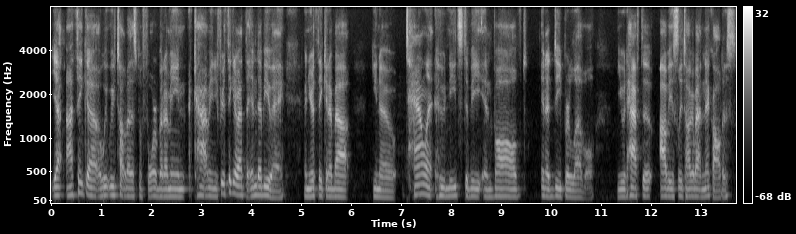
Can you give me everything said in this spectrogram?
yeah, I think uh, we, we've talked about this before, but I mean, God, I mean, if you're thinking about the NWA and you're thinking about, you know, talent who needs to be involved in a deeper level, you would have to obviously talk about Nick Aldis.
